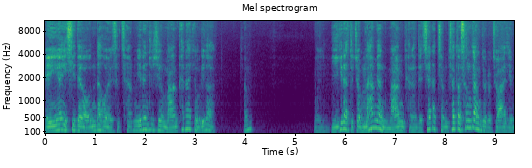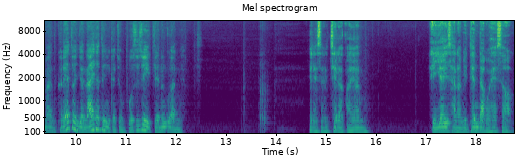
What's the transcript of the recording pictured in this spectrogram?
AI 시대가 온다고 해서 참 이런 주식을 마음 편하게 우리가 참 뭐 이익이라도 좀 나면 마음이 편한데 제가 참 저도 성장주를 좋아하지만 그래도 이제 나이가 드니까 좀 보수적이 되는 것 같네요. 그래서 제가 과연 AI 산업이 된다고 해서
